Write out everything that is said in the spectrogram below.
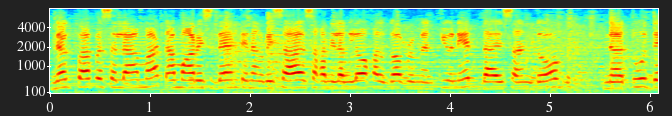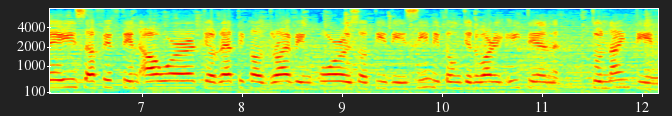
Nagpapasalamat ang mga residente ng Rizal sa kanilang local government unit dahil sa handog na 2 days a 15-hour theoretical driving course o TDC nitong January 18 to 19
